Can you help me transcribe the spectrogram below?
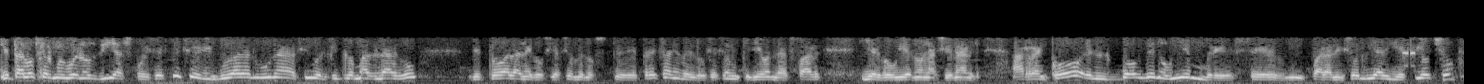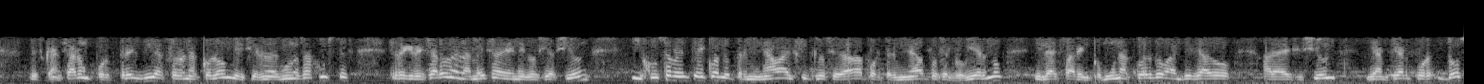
¿Qué tal, Oscar? Muy buenos días. Pues este, sin duda alguna, ha sido el ciclo más largo de toda la negociación, de los tres años de negociación que llevan las FARC y el gobierno nacional. Arrancó el 2 de noviembre, se paralizó el día 18, descansaron por tres días, fueron a Colombia, hicieron algunos ajustes, regresaron a la mesa de negociación y justamente cuando terminaba el ciclo se daba por terminado pues el gobierno y las FARC en común acuerdo han llegado a la decisión de ampliar por dos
